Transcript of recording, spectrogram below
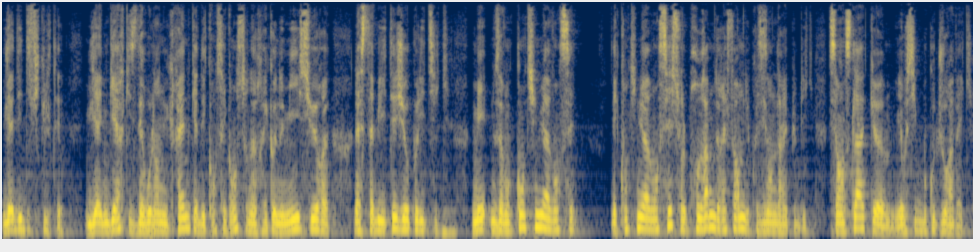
Il y a des difficultés. Il y a une guerre qui se déroule en Ukraine qui a des conséquences sur notre économie, sur euh, la stabilité géopolitique. Mais nous avons continué à avancer et continué à avancer sur le programme de réforme du président de la République. C'est en cela qu'il y a aussi beaucoup de jours avec.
